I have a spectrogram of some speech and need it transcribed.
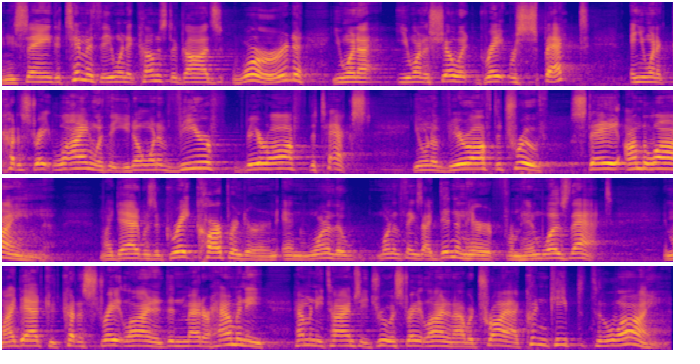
And he's saying to Timothy, when it comes to God's word, you want to you want to show it great respect and you want to cut a straight line with it. You don't want to veer, veer off the text. You want to veer off the truth. Stay on the line. My dad was a great carpenter, and, and one, of the, one of the things I didn't inherit from him was that. And my dad could cut a straight line, and it didn't matter how many, how many times he drew a straight line, and I would try, I couldn't keep to the line.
